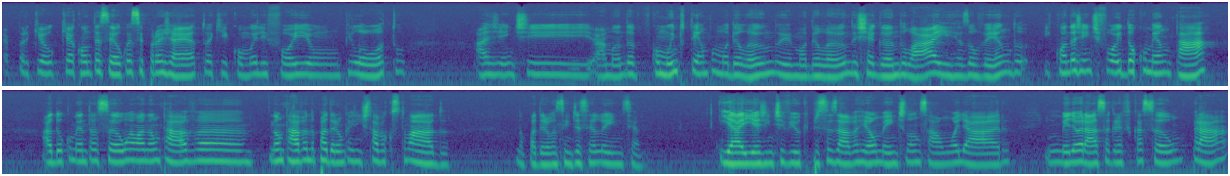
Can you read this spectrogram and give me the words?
É porque o que aconteceu com esse projeto é que, como ele foi um piloto, a gente, a Amanda ficou muito tempo modelando e modelando e chegando lá e resolvendo. E quando a gente foi documentar, a documentação ela não estava não tava no padrão que a gente estava acostumado, no padrão assim de excelência. E aí a gente viu que precisava realmente lançar um olhar em melhorar essa graficação para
